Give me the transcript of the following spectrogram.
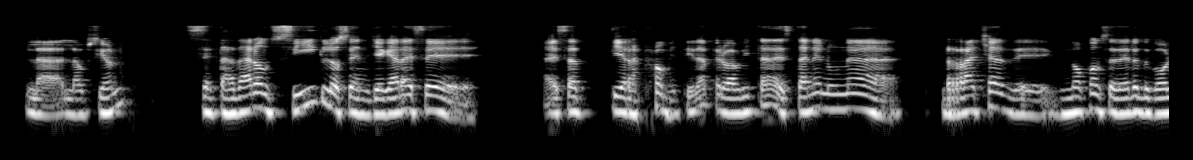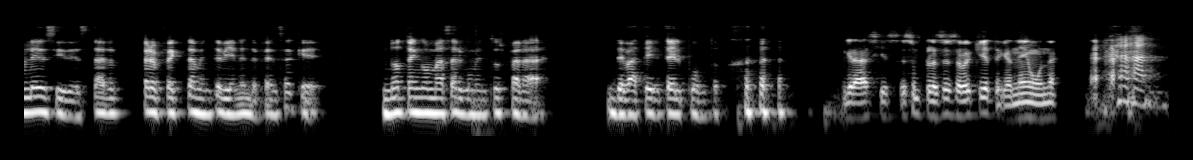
la, opción, se tardaron siglos en llegar a ese a esa tierra prometida, pero ahorita están en una racha de no conceder goles y de estar perfectamente bien en defensa que no tengo más argumentos para debatirte el punto. Gracias, es un placer saber que ya te gané una.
